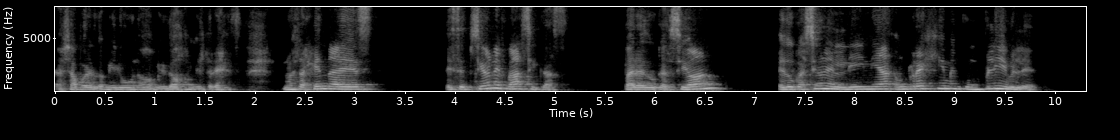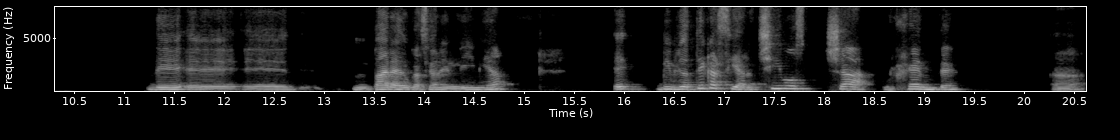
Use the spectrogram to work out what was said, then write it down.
allá por el 2001, 2002, 2003. Nuestra agenda es excepciones básicas para educación, educación en línea, un régimen cumplible de, eh, eh, para educación en línea, eh, bibliotecas y archivos ya urgente, ¿ah?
